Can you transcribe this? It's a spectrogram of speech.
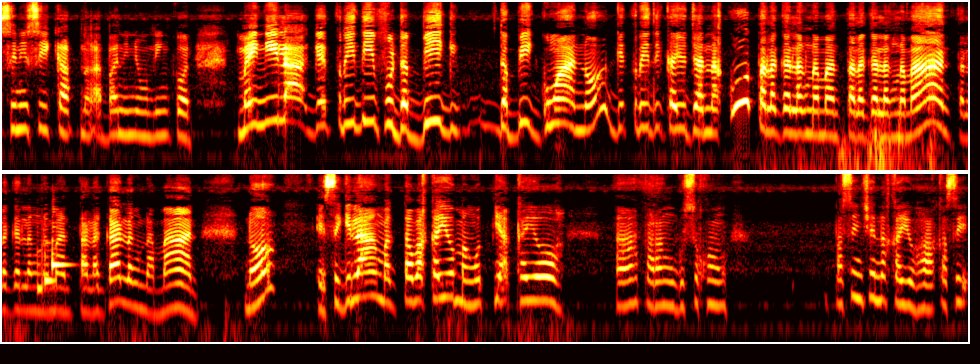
sinisikap ng aba ninyong lingkod Maynila get ready for the big the big one no? Get ready kayo diyan naku talaga lang naman talaga lang naman talaga lang naman talaga lang naman no? Eh sige lang magtawa kayo mangutya kayo. Ah parang gusto kong pasensya na kayo ha? Kasi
